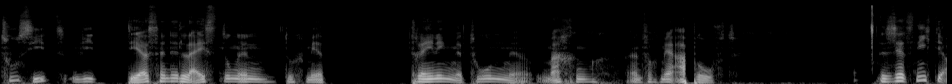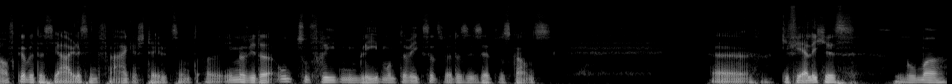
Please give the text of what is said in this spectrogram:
zusieht, wie der seine Leistungen durch mehr Training, mehr tun, mehr machen, einfach mehr abruft. Es ist jetzt nicht die Aufgabe, dass ihr alles in Frage stellt und äh, immer wieder unzufrieden im Leben unterwegs seid, weil das ist etwas ganz äh, Gefährliches, wo man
